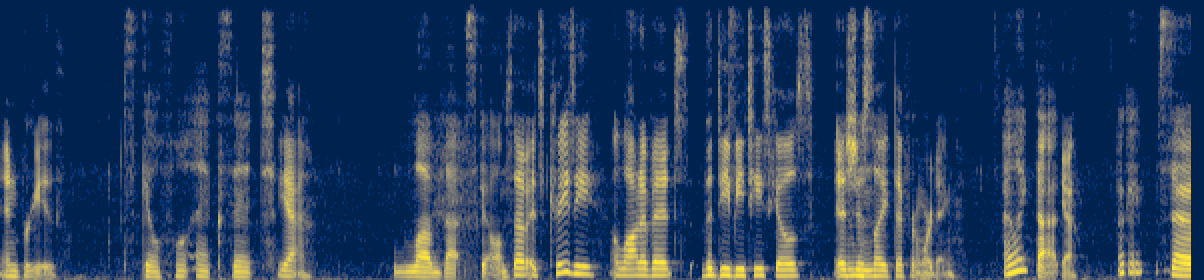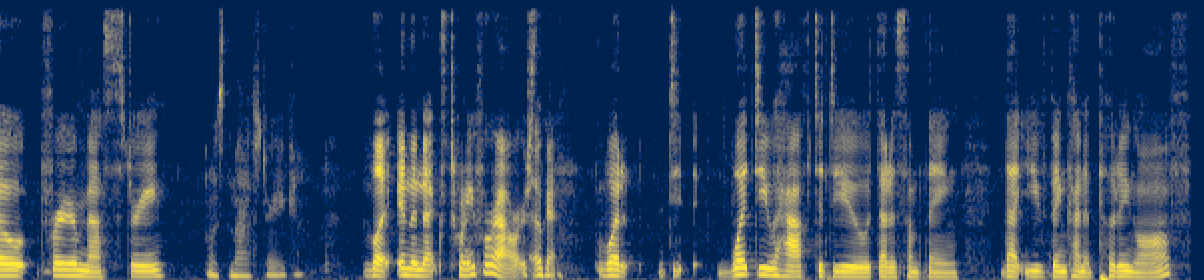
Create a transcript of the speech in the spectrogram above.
and breathe. Skillful exit. Yeah. Love that skill. So it's crazy. A lot of it's the DBT skills. It's just like different wording. I like that. Yeah. Okay. So for your mastery, What's the mastery again? like in the next 24 hours, Okay. what do, what do you have to do that is something that you've been kind of putting off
